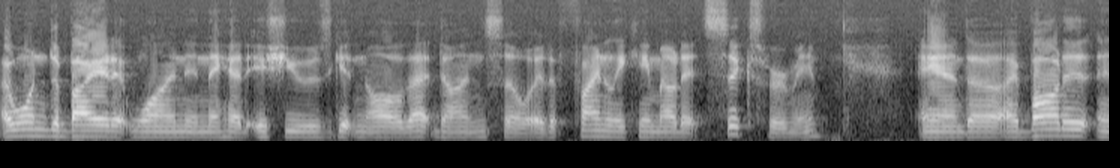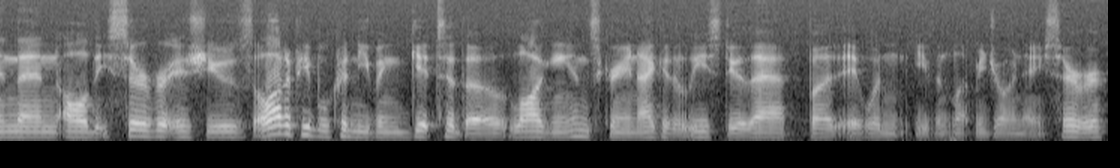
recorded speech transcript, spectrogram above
I wanted to buy it at 1, and they had issues getting all of that done, so it finally came out at 6 for me. And uh, I bought it, and then all the server issues. A lot of people couldn't even get to the logging in screen. I could at least do that, but it wouldn't even let me join any server.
